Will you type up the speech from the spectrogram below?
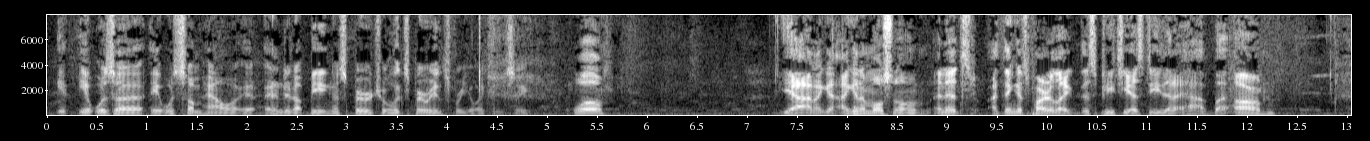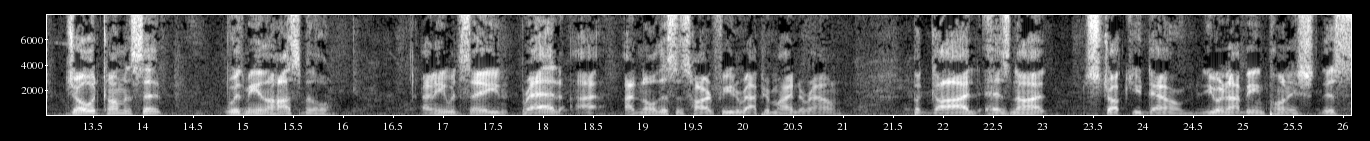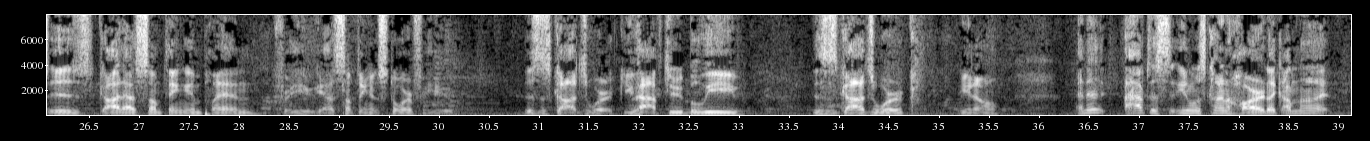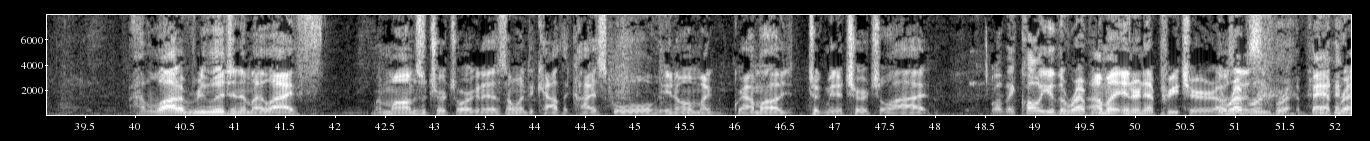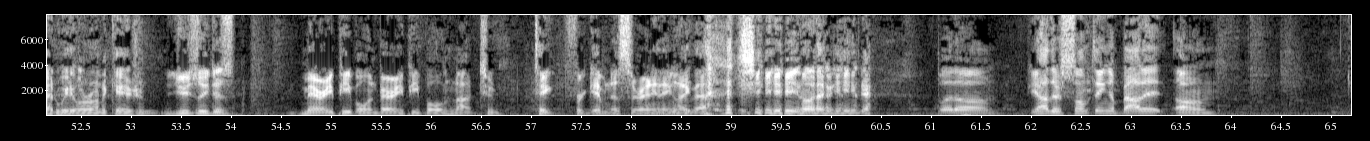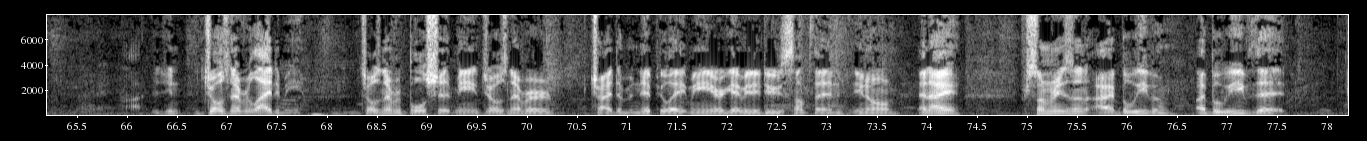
it it was a it was somehow it ended up being a spiritual experience for you. I can see. Well, yeah, and I get I get emotional, and it's I think it's part of like this PTSD that I have. But um, Joe would come and sit with me in the hospital, and he would say, "Brad, I I know this is hard for you to wrap your mind around, but God has not." struck you down you are not being punished this is god has something in plan for you he has something in store for you this is god's work you have to believe this is god's work you know and then I have to, you know, it's kind of hard. Like I'm not, I have a lot of religion in my life. My mom's a church organist. I went to Catholic high school. You know, my grandma took me to church a lot. Well, they call you the Reverend. I'm an internet preacher. The gonna Reverend Bad Brad Wheeler on occasion. usually just marry people and bury people, not to take forgiveness or anything like that. you know what I mean? But um, yeah, there's something about it. Um, you, Joe's never lied to me. Joe's never bullshit me. Joe's never tried to manipulate me or get me to do something. You know, and I, for some reason, I believe him. I believe that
